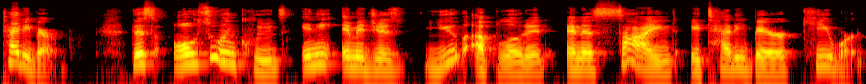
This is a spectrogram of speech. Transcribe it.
teddy bear. This also includes any images you've uploaded and assigned a teddy bear keyword.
